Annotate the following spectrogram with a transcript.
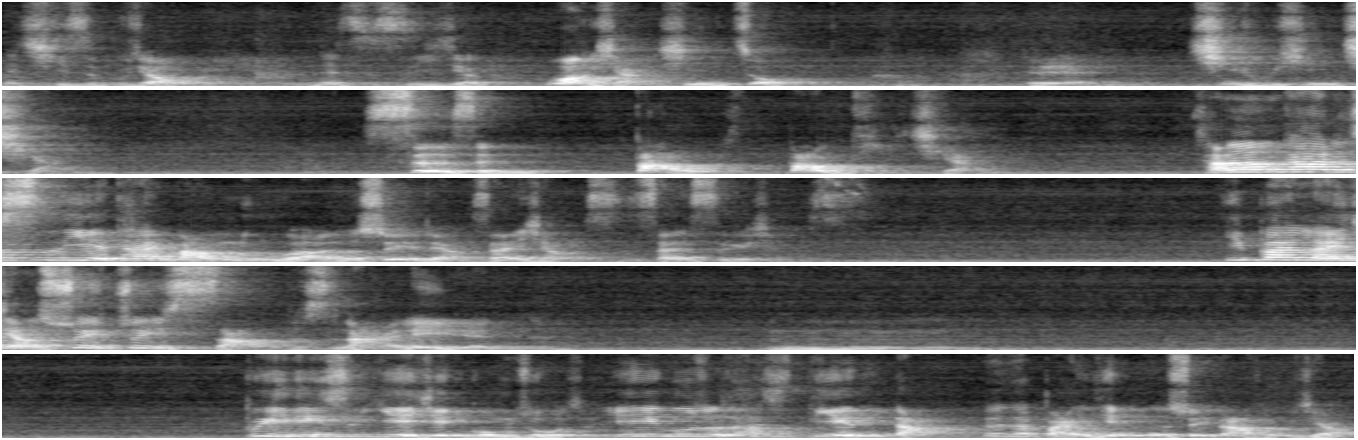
那其实不叫伟人，那只是一些妄想心重 的人。企图心强，色身暴暴体强，常常他的事业太忙碌啊，都睡两三小时、三四个小时。一般来讲，睡最少的是哪一类人呢？嗯，不一定是夜间工作者，夜间工作者他是颠倒，但他白天呢睡大头觉。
